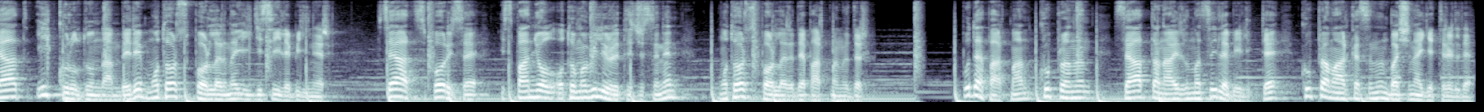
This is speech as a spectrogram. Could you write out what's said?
Seat ilk kurulduğundan beri motor sporlarına ilgisiyle bilinir. Seat Spor ise İspanyol otomobil üreticisinin motor sporları departmanıdır. Bu departman Cupra'nın Seat'tan ayrılmasıyla birlikte Cupra markasının başına getirildi.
